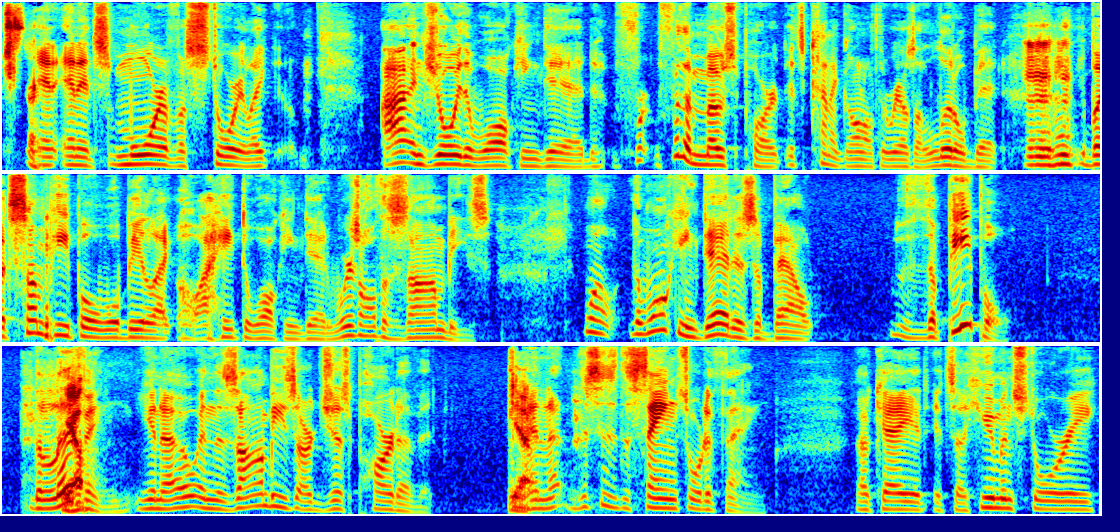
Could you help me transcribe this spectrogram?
Sure. and and it's more of a story like I enjoy The Walking Dead for for the most part it's kind of gone off the rails a little bit Mhm. but some people will be like oh I hate The Walking Dead where's all the zombies well The Walking Dead is about the people the living you know and the zombies are just part of it Yeah. and that, this is the same sort of thing. Okay, it, it's a human story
